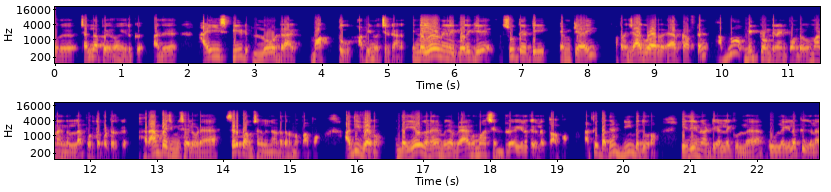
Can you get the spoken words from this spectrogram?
ஒரு செல்ல பெயரும் இருக்கு. அது high speed low drag mark two அப்படின்னு வச்சிருக்காங்க. இந்த ஏவுகணைகள் இப்போதைக்கு சூ தேர்ட்டி எம்கேஐ அப்புறம் ஜாகுவார் ஏர்கிராஃப்ட் அப்புறம் மிக் டுவெண்ட்டி நைன் போன்ற விமானங்கள்ல பொருத்தப்பட்டிருக்கு. ராம்பேஜ் மிசைலோட சிறப்பு அம்சங்கள் என்னன்றதை நம்ம பார்ப்போம். அதிவேகம். இந்த ஏவுகணை மிக வேகமா சென்று இலக்குகளை தாக்கும். அடுத்து பார்த்தீங்கன்னா நீண்ட தூரம். எதிரி நாட்டு எல்லைக்குள்ள உள்ள இலக்குகளை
